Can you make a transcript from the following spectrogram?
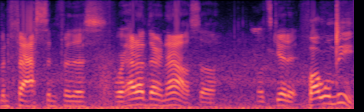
been fasting for this. We're headed there now, so let's get it. Follow me.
